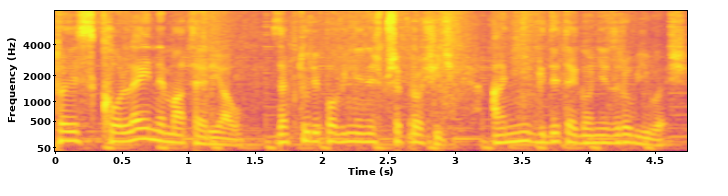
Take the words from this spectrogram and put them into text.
To jest kolejny materiał, za który powinieneś przeprosić, a nigdy tego nie zrobiłeś.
